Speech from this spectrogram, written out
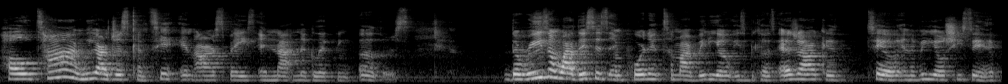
Whole time, we are just content in our space and not neglecting others. The reason why this is important to my video is because, as y'all could tell in the video, she said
